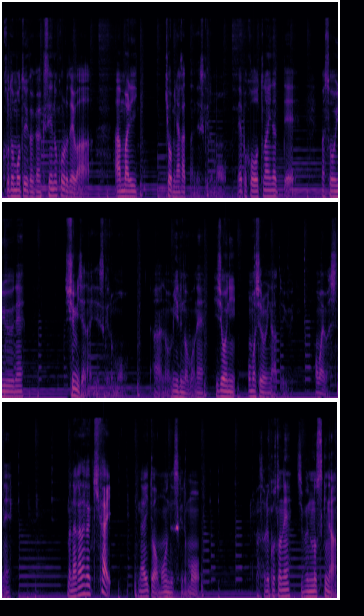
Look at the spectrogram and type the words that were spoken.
子供というか学生の頃ではあんまり興味なかったんですけどもやっぱこう大人になって、まあ、そういうね趣味じゃないですけどもあの見るのもね非常に面白いなというふうに思いましたね、まあ、なかなか機会ないとは思うんですけども、まあ、それこそね自分の好きな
